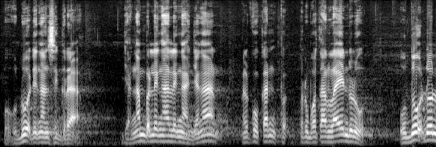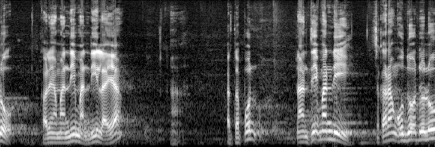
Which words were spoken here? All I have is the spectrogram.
Berwuduk dengan segera. Jangan berlengah-lengah, jangan melakukan perbuatan lain dulu. Uduk dulu. Kalau yang mandi mandilah ya. Nah, ataupun nanti mandi. Sekarang uduk dulu.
